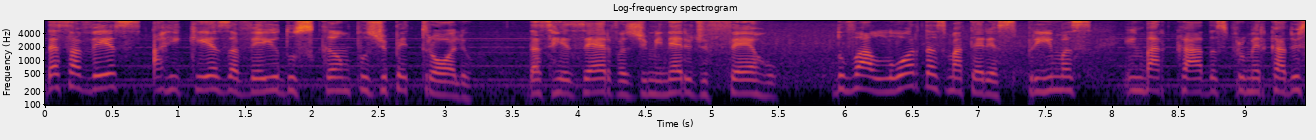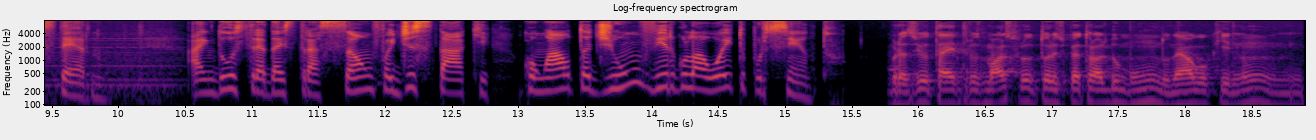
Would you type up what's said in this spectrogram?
Dessa vez, a riqueza veio dos campos de petróleo, das reservas de minério de ferro, do valor das matérias-primas embarcadas para o mercado externo. A indústria da extração foi destaque, com alta de 1,8%. O Brasil está entre os maiores produtores de petróleo do mundo, né? algo que não,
